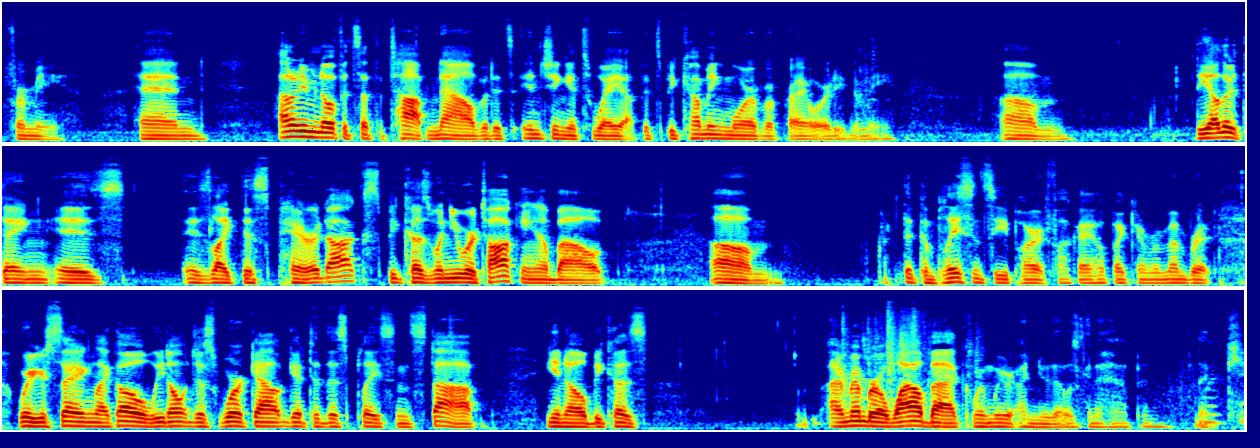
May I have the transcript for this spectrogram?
for me. And I don't even know if it's at the top now, but it's inching its way up. It's becoming more of a priority to me. Um, the other thing is is like this paradox because when you were talking about um, the complacency part, fuck, I hope I can remember it, where you're saying like, oh, we don't just work out, get to this place and stop you know, because I remember a while back when we were, I knew that was going to happen. Like,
